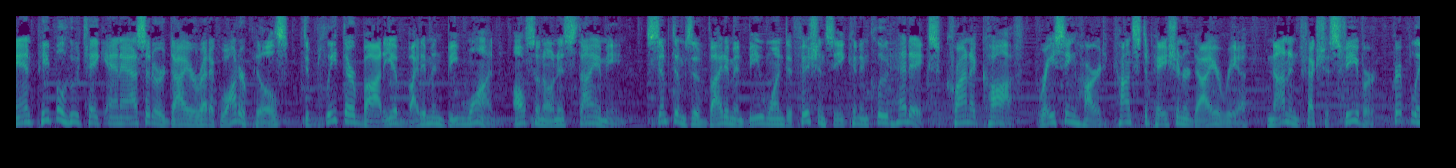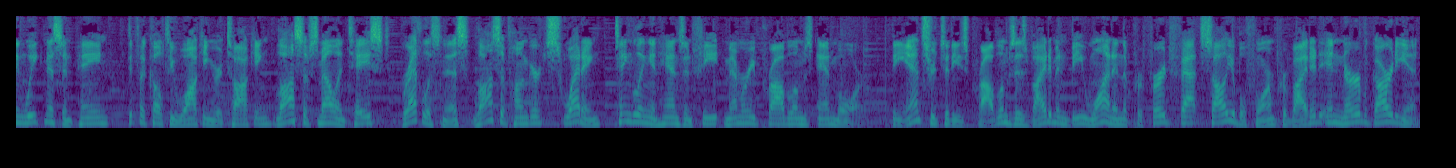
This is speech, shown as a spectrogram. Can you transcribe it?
and people who take antacid or diuretic water pills deplete their body of vitamin B1, also known as thiamine. Symptoms of vitamin B1 deficiency can include headaches, chronic cough, racing heart, constipation or diarrhea, non infectious fever, crippling weakness and pain, difficulty walking or talking, loss of smell and taste, breathlessness, loss of hunger, sweating, tingling in hands and feet, memory problems, and more. The answer to these problems is vitamin B1 in the preferred fat soluble form provided in Nerve Guardian.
